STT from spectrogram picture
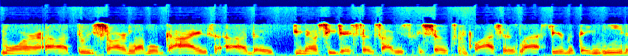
more uh, three-star level guys. Uh, though you know, C.J. Stokes obviously showed some flashes last year, but they need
